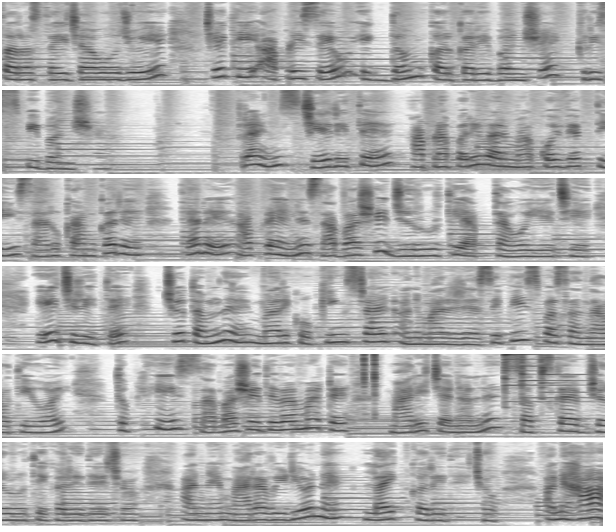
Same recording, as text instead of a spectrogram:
સરસ થઈ જવો જોઈએ, જેથી આપણી સેવ એકદમ કરકરી બનશે, ક્રિસ્પી બનશે. ફ્રેન્ડ્સ જે રીતે આપણા પરિવારમાં કોઈ વ્યક્તિ સારું કામ કરે, ત્યારે આપણે એને શાબાશી જરૂરથી આપતા હોઈએ છીએ. એ જ રીતે જો તમને મારી કુકિંગ સ્ટાઇલ અને મારી રેસિપીઝ પસંદ આવતી હોય, તો પ્લીઝ શાબાશી દેવા માટે મારી ચેનલને સબસ્ક્રાઈબ જરૂરથી કરી દેજો અને મારા વિડીયોને લાઈક કરી દેજો. અને હા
